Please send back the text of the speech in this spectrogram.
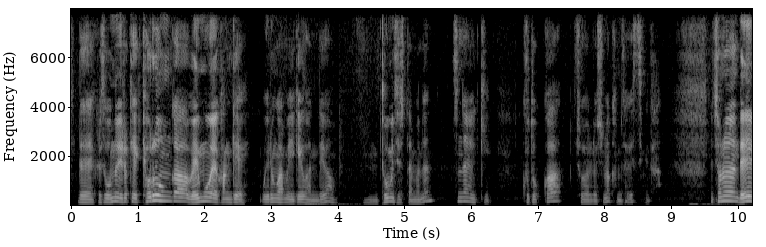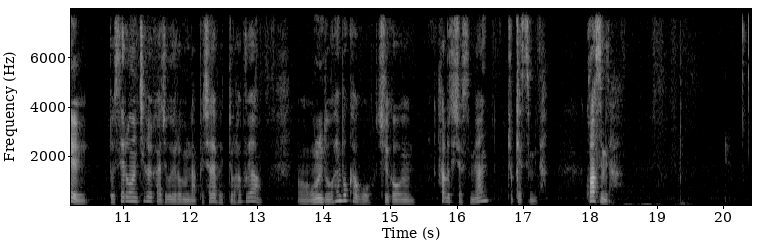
네, 그래서 오늘 이렇게 결혼과 외모의 관계 뭐 이런 거 한번 얘기해 봤는데요. 음, 도움이 되셨다면은 순장 읽기 구독과 좋아요 눌러주시면 감사하겠습니다. 저는 내일 또 새로운 책을 가지고 여러분 앞에 찾아뵙도록 하고요. 어, 오늘도 행복하고 즐거운 하루 되셨으면 좋겠습니다. 고맙습니다.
